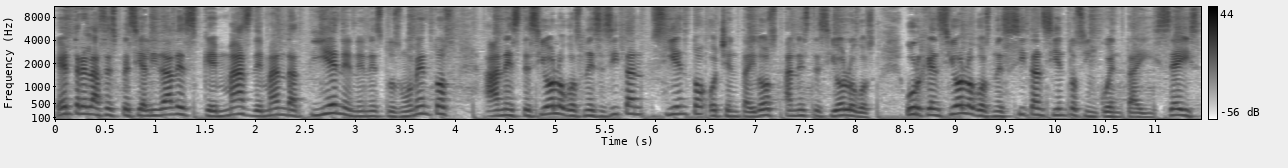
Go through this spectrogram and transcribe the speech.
Entre las especialidades que más demanda tienen en estos momentos, anestesiólogos necesitan 182 anestesiólogos, urgenciólogos necesitan 156,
